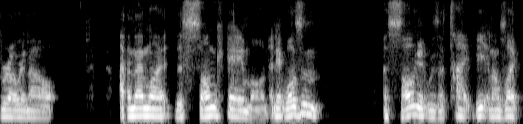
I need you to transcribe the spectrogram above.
broing out. And then like the song came on, and it wasn't a song; it was a type beat, and I was like,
